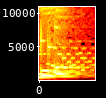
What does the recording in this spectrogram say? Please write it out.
Thank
